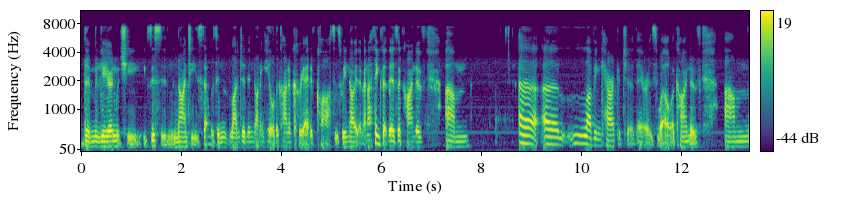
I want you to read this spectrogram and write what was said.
the milieu in which she existed in the 90s. That was in London and Notting Hill, the kind of creative class as we know them. And I think that there's a kind of um, a, a loving caricature there as well, a kind of. Um,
